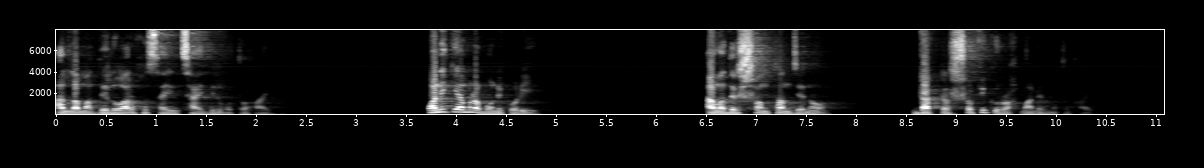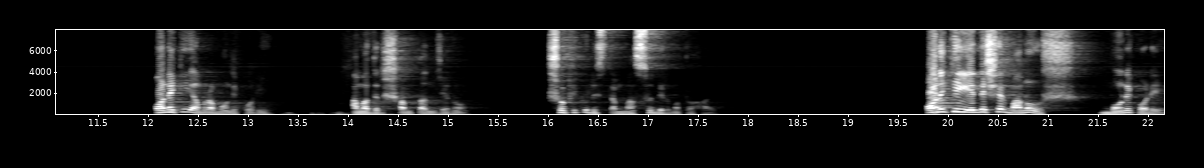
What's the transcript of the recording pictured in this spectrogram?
আল্লামা দেলোয়ার হোসাইন সাইদির মতো হয়। অনেকে আমরা মনে করি আমাদের সন্তান যেন ডাক্তার শফিকুর রহমানের মতো হয়। অনেকেই আমরা মনে করি আমাদের সন্তান যেন শফিকুল ইসলাম মাসুদের মতো হয়। অনেকেই এদেশের মানুষ মনে করে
